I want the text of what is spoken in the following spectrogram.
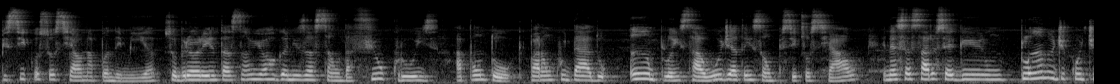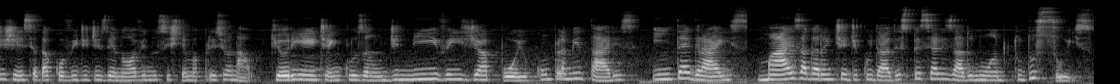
psicossocial na pandemia, sobre orientação e organização da Fiocruz, apontou que para um cuidado amplo em saúde e atenção psicossocial é necessário seguir um plano de contingência da Covid-19 no sistema prisional, que oriente a inclusão de níveis de apoio complementares e integrais, mais a garantia de cuidado especializado no âmbito do SUS.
